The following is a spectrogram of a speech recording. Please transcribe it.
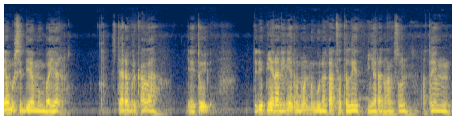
yang bersedia membayar secara berkala yaitu jadi penyiaran ini ya teman-teman menggunakan satelit penyiaran langsung atau yang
